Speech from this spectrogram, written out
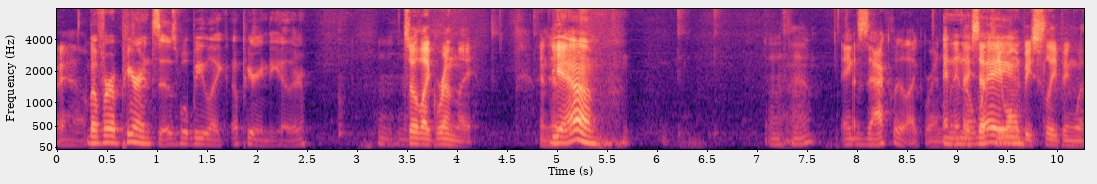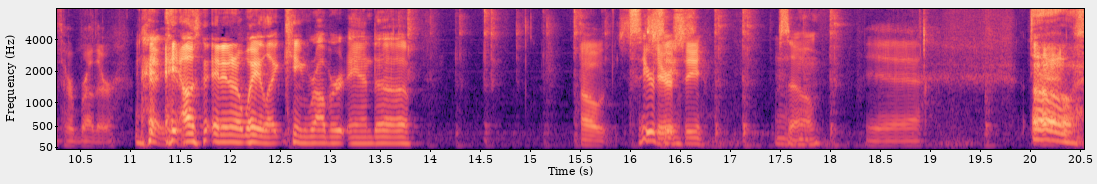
Yeah. But for appearances, we'll be like appearing together. So like Renly in his Yeah. Mhm. Exactly like Renly. And in a Except way, he won't be sleeping with her brother. and in a way, like King Robert and uh, Oh, Cersei. Cersei. So, Yeah. oh,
